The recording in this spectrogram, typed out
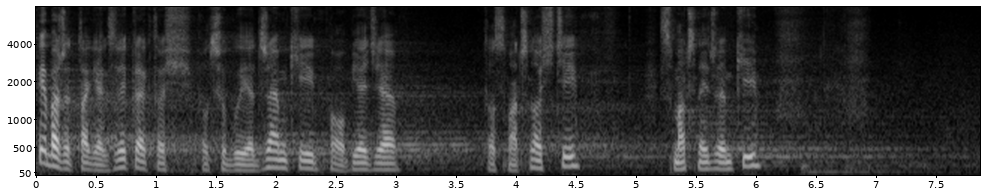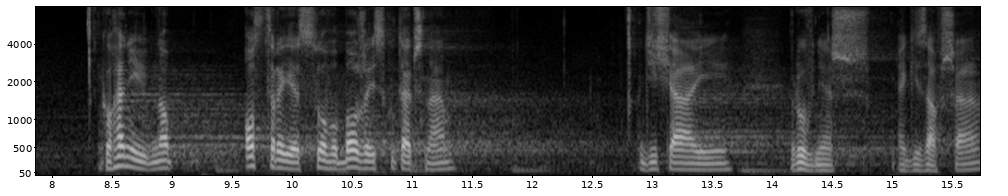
Chyba, że tak jak zwykle ktoś potrzebuje drzemki po obiedzie, to smaczności, smacznej drzemki. Kochani, no, ostre jest Słowo Boże i skuteczne. Dzisiaj również, jak i zawsze,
